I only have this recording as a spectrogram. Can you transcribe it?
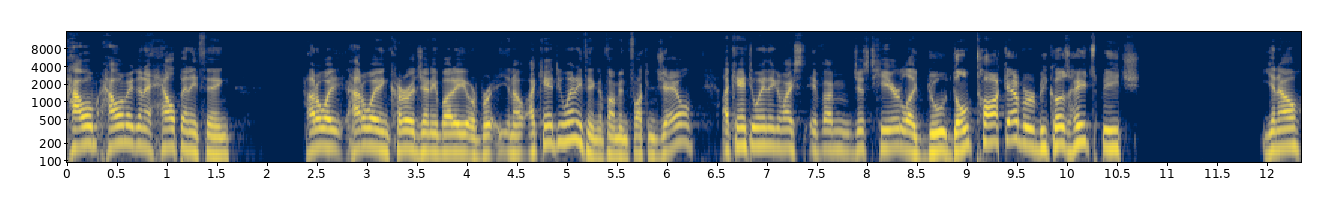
How am how am I going to help anything? How do I how do I encourage anybody or you know I can't do anything if I'm in fucking jail. I can't do anything if I if I'm just here like do don't talk ever because hate speech. You know,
